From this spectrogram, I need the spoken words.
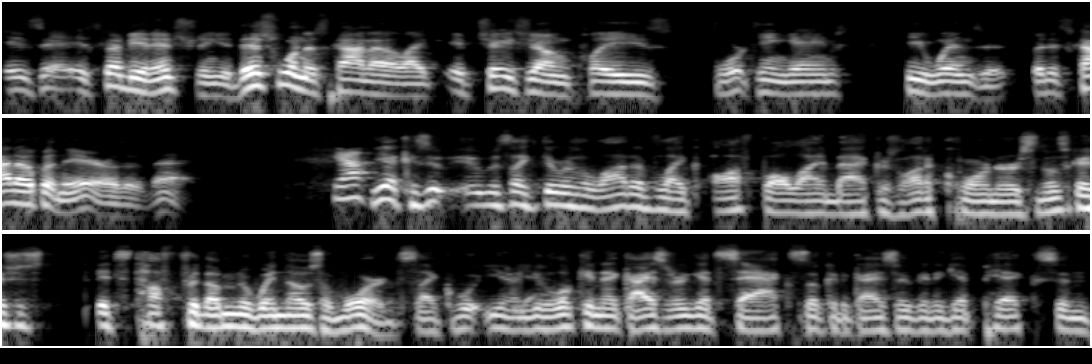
it's it's going to be an interesting. This one is kind of like if Chase Young plays 14 games, he wins it. But it's kind of up in the air. Other than that, yeah, Yeah, because it, it was like there was a lot of like off-ball linebackers, a lot of corners, and those guys just it's tough for them to win those awards. Like you know, you're looking at guys that are going to get sacks, looking at guys that are going to get picks, and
